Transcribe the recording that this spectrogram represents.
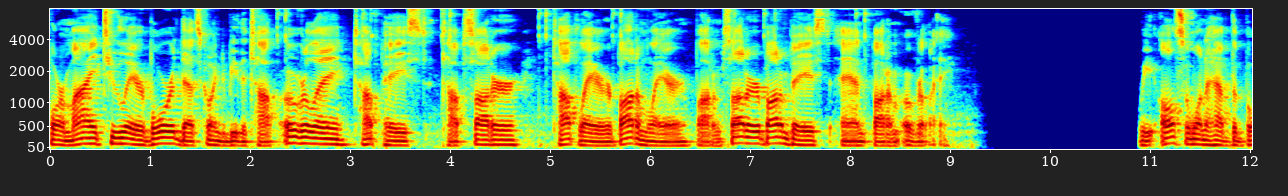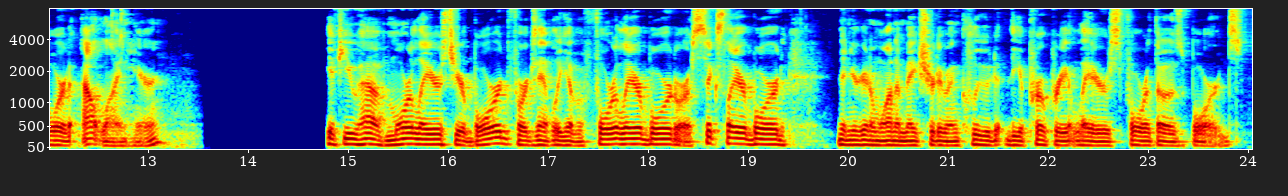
For my two-layer board, that's going to be the top overlay, top paste, top solder, top layer, bottom layer, bottom solder, bottom paste, and bottom overlay. We also want to have the board outline here. If you have more layers to your board, for example, you have a four layer board or a six layer board, then you're going to want to make sure to include the appropriate layers for those boards.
